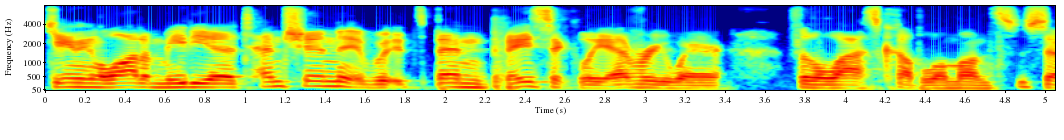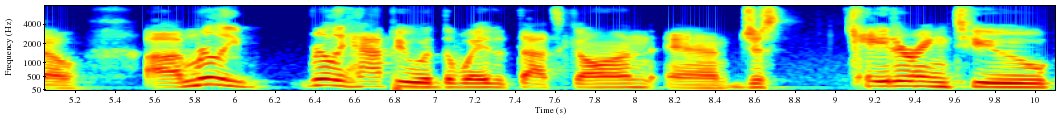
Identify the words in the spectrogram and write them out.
gaining a lot of media attention. It, has been basically everywhere for the last couple of months. So I'm really really happy with the way that that's gone, and just catering to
